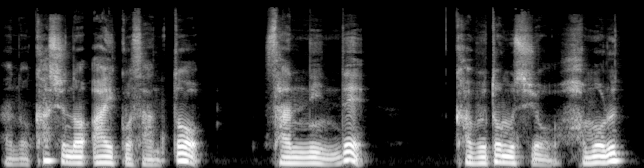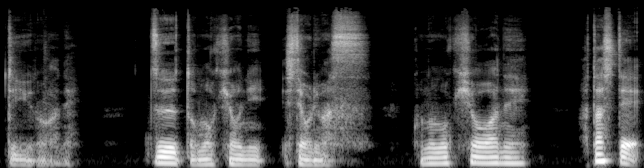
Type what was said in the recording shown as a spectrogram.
あの、歌手の愛子さんと3人でカブトムシをハモるっていうのがね、ずっと目標にしております。この目標はね、果たして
